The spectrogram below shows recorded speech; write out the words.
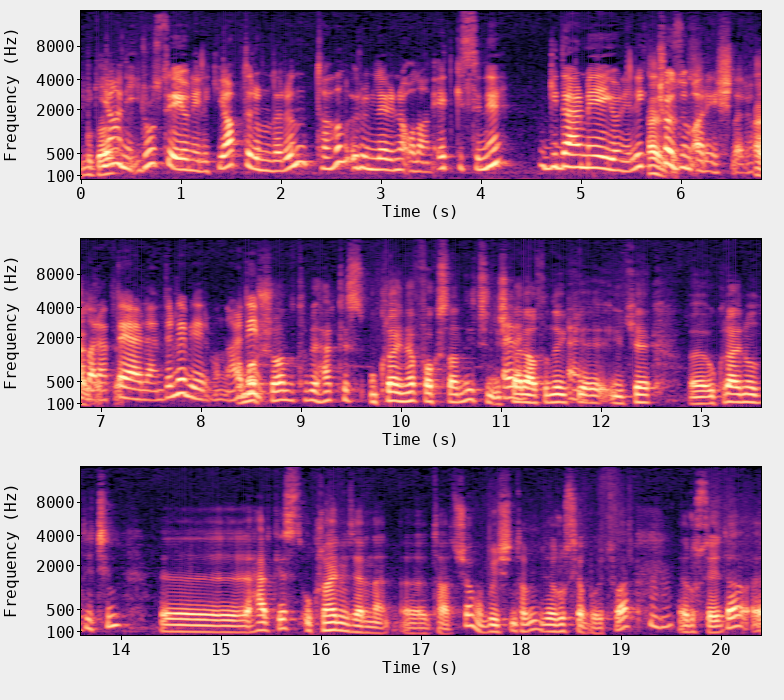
Bu da Yani Rusya'ya yönelik yaptırımların tahıl ürünlerine olan etkisini gidermeye yönelik Elbette. çözüm arayışları olarak Elbette. değerlendirilebilir bunlar Ama değil mi? şu anda tabii herkes Ukrayna fokuslandığı için, işgal Evet, altında ülke, ülke e, Ukrayna olduğu için e, herkes Ukrayna üzerinden e, tartışıyor ama bu işin tabii bir de Rusya boyutu var. E, Rusya'yı da e,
